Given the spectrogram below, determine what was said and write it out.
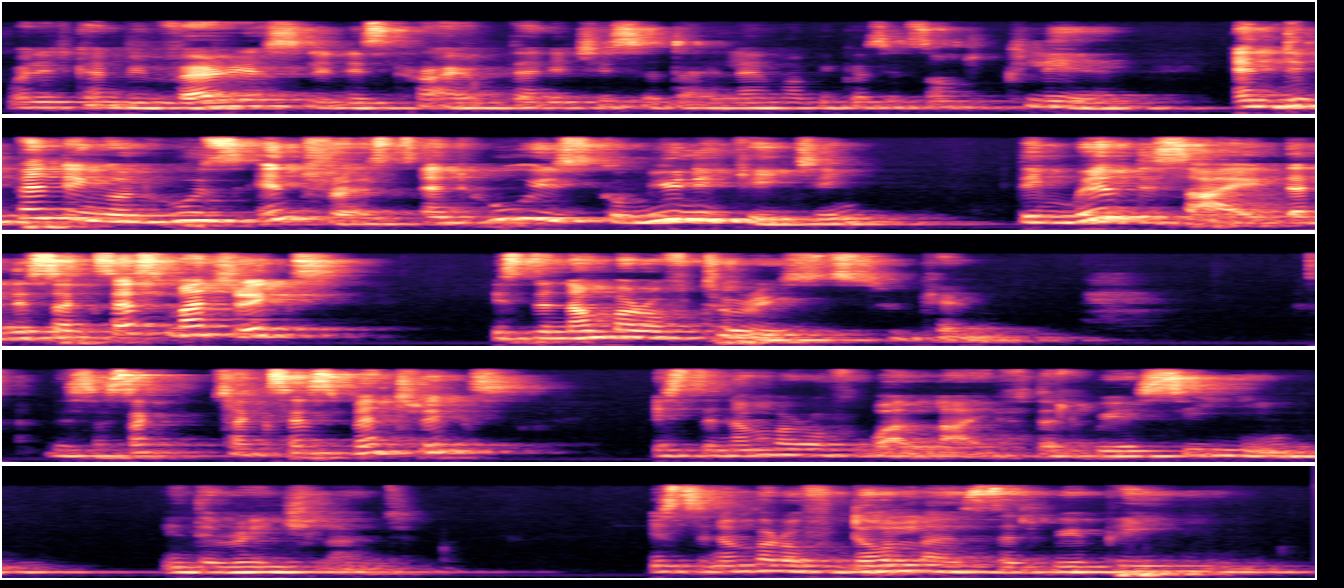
When it can be variously described, then it is a dilemma because it's not clear. And depending on whose interests and who is communicating, they will decide that the success matrix is the number of tourists who came. The su success matrix is the number of wildlife that we are seeing in the rangeland. It's the number of dollars that we're paying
